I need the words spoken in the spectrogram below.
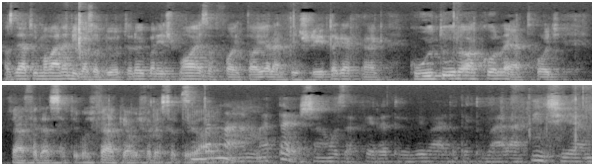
az lehet, hogy ma már nem igaz a börtönökben, és ma ez a fajta jelentés rétegek, meg kultúra, akkor lehet, hogy felfedezhető, vagy fel kell, hogy fedezhető Szerintem nem, mert teljesen hozzáférhetővé vált a tetoválás. Nincs ilyen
